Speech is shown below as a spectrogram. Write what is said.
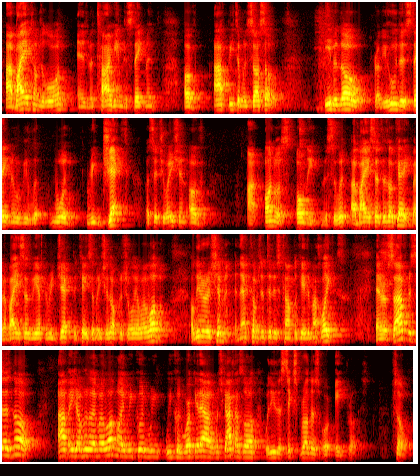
Abaye comes along and is metargim the statement of Af Bita Musaso, even though Rabbi Yehuda's statement would be would reject a situation of uh, onus only the suit. Abaye says it's okay, but Abaye says we have to reject the case of Eishadok Sholi a leader of Shimon, and that comes into this complicated machlokes. And Rav Safra says no. We could we, we could work it out. Mishkachas law with either six brothers or eight brothers. So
